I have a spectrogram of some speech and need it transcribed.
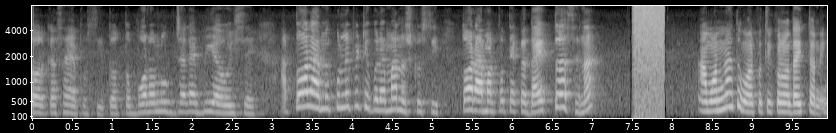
তোর কাছে পড়ছি। তোর তো বড় লোক জায়গায় বিয়া হইছে। আর তোর আমি কুলে পিঠে করে মানুষ করছি। তোর আমার প্রতি একটা দায়িত্ব আছে না? আমার না তোমার প্রতি কোনো দায়িত্ব নেই।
